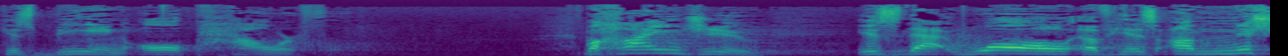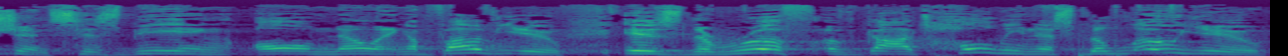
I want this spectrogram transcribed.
his being all powerful. Behind you is that wall of his omniscience, his being all knowing. Above you is the roof of God's holiness. Below you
